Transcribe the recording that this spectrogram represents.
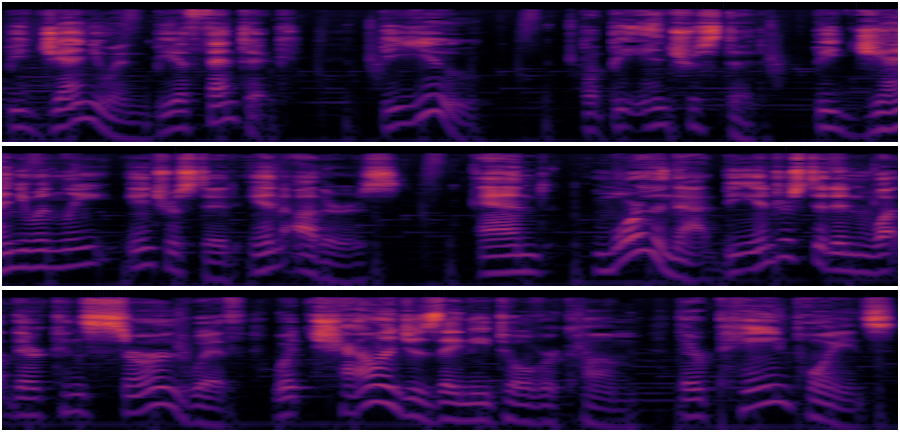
Be genuine, be authentic, be you, but be interested. Be genuinely interested in others. And more than that, be interested in what they're concerned with, what challenges they need to overcome, their pain points,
